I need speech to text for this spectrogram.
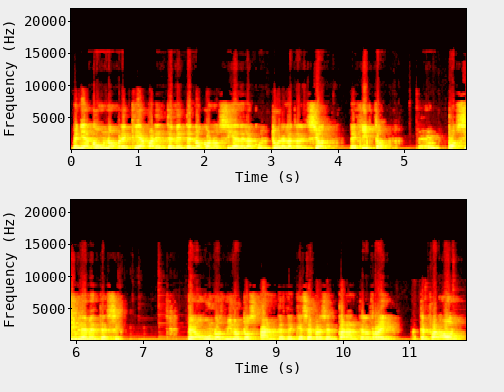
¿Venía con un hombre que aparentemente no conocía de la cultura y la tradición de Egipto? Mm, posiblemente sí. Pero unos minutos antes de que se presentara ante el rey, ante el faraón,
